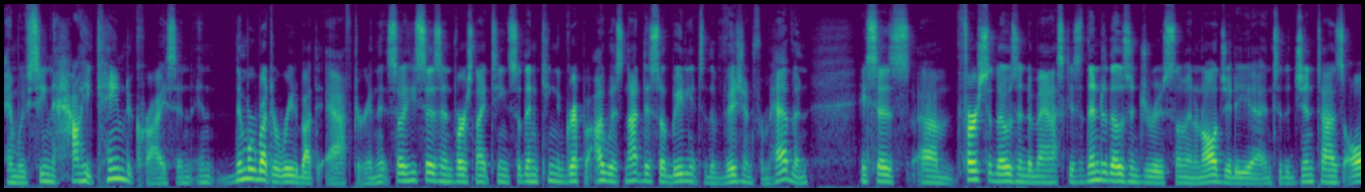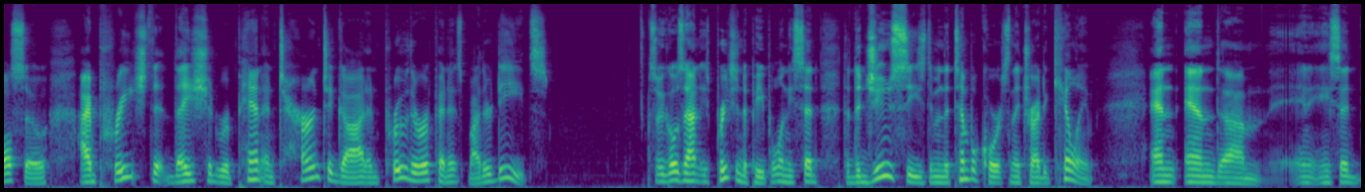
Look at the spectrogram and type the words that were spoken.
and we've seen how he came to Christ, and, and then we're about to read about the after. And so he says in verse 19, So then King Agrippa, I was not disobedient to the vision from heaven. He says, um, First to those in Damascus, then to those in Jerusalem and in all Judea, and to the Gentiles also, I preached that they should repent and turn to God and prove their repentance by their deeds. So he goes out and he's preaching to people, and he said that the Jews seized him in the temple courts and they tried to kill him. And and um, and he said,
